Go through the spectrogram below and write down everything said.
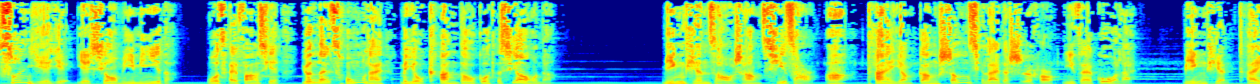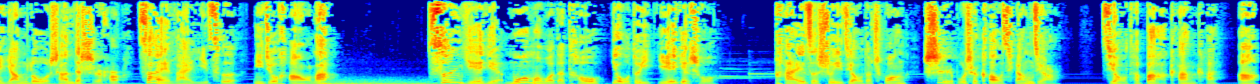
孙爷爷也笑眯眯的。我才发现，原来从来没有看到过他笑呢。明天早上起早啊，太阳刚升起来的时候，你再过来；明天太阳落山的时候再来一次，你就好了。孙爷爷摸摸我的头，又对爷爷说：“孩子睡觉的床是不是靠墙角？叫他爸看看啊，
